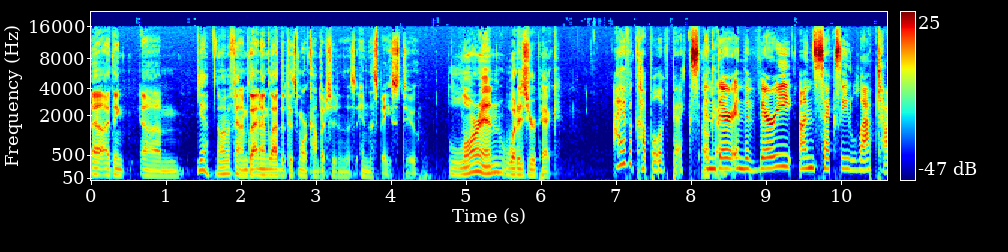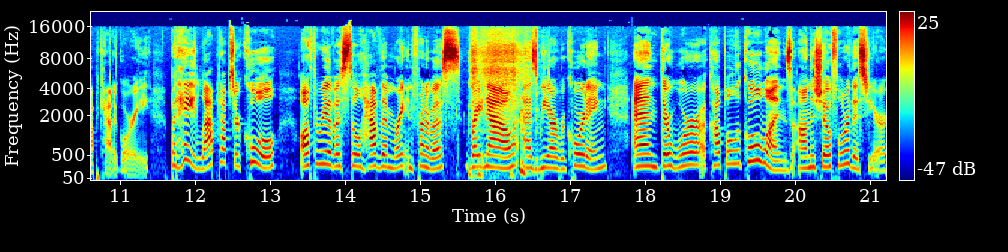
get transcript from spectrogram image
uh, I think, um, yeah, no, I'm a fan. I'm glad. And I'm glad that there's more competition in this in the space too. Lauren, what is your pick? I have a couple of picks, and they're in the very unsexy laptop category. But hey, laptops are cool. All three of us still have them right in front of us right now as we are recording. And there were a couple of cool ones on the show floor this year.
